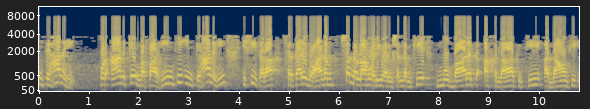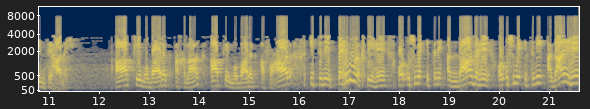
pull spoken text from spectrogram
انتہا نہیں، قرآن کے مفاہین کی انتہا نہیں، اسی طرح سرکار دو عالم صلی اللہ علیہ وآلہ وسلم کی مبارک اخلاق کی اداؤں کی انتہا نہیں۔ آپ کے مبارک اخلاق، آپ کے مبارک افعال اتنے پہلو رکھتے ہیں اور اس میں اتنے انداز ہیں اور اس میں اتنی ادائیں ہیں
